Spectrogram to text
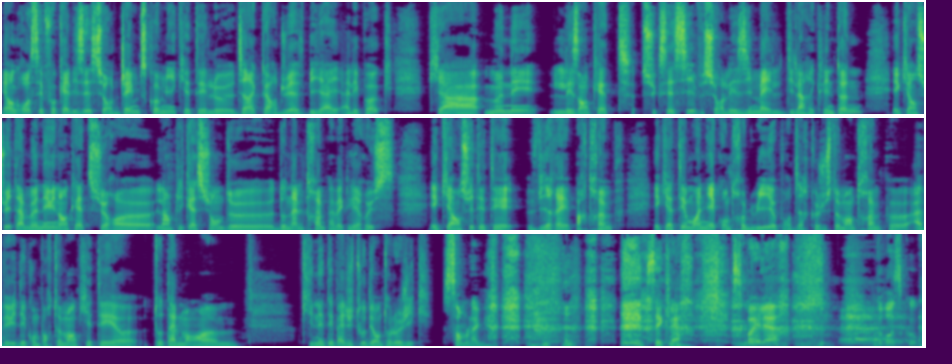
Et en gros, c'est focalisé sur James Comey, qui était le directeur du FBI à l'époque, qui a mené les enquêtes successives sur les emails d'Hillary Clinton et qui ensuite a mené une enquête sur euh, l'implication de Donald Trump avec les Russes et qui a ensuite été viré par Trump et qui a témoigné contre lui pour dire que justement Trump euh, avait eu des comportements qui étaient euh, totalement qui n'était pas du tout déontologique. Sans blague. c'est clair. Spoiler. Euh... Grosse coupe.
